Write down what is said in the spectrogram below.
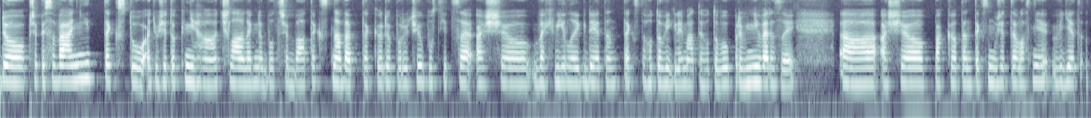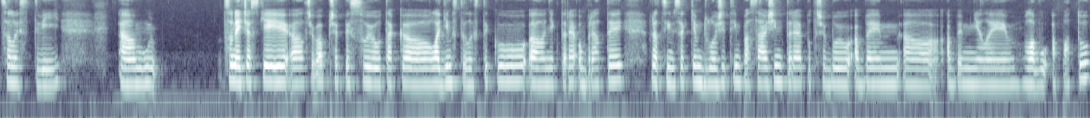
Do přepisování textu, ať už je to kniha, článek nebo třeba text na web, tak doporučuji pustit se až eh, ve chvíli, kdy je ten text hotový, kdy máte hotovou první verzi, až eh, pak ten text můžete vlastně vidět celiství co nejčastěji eh, třeba přepisuju, tak eh, ladím stylistiku, eh, některé obraty, vracím se k těm důležitým pasážím, které potřebuju, aby, aby měly hlavu a patu,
